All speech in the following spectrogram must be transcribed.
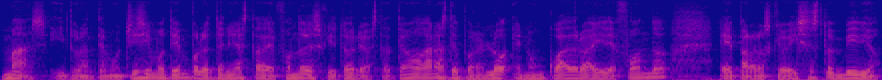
más. Y durante muchísimo tiempo lo he tenido hasta de fondo de escritorio. Hasta tengo ganas de ponerlo en un cuadro ahí de fondo eh, para los que veis esto en vídeo.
